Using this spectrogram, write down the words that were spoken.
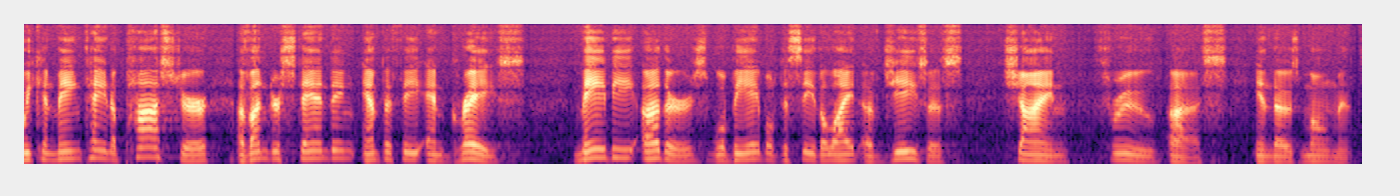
we can maintain a posture of understanding, empathy, and grace. Maybe others will be able to see the light of Jesus shine through us in those moments.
